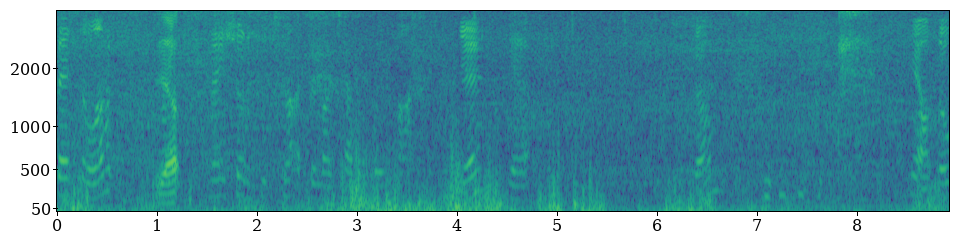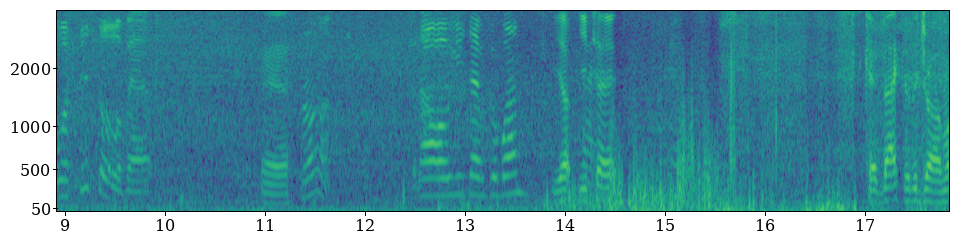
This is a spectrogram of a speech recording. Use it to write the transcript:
Right. Best of luck. Yep. Make sure to subscribe to my channel, Blue Park. Yeah. Yeah. Go. yeah, I thought, what's this all about? Yeah. Right. But oh, you have a good one. Yep, you too. Okay, back to the drama.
